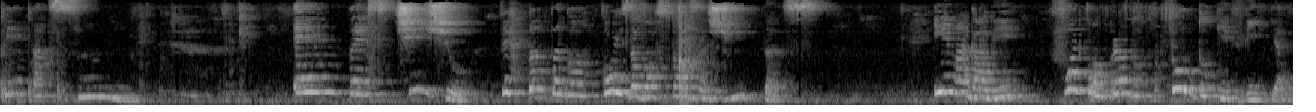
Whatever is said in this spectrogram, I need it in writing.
tentação. É um prestígio ver tanta coisa gostosa juntas. E Magali foi comprando tudo que via.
